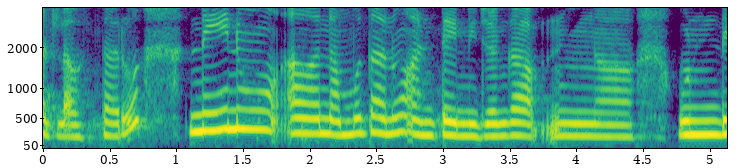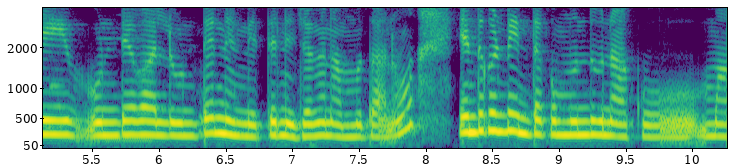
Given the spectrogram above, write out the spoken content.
అట్లా వస్తారు. నేను నమ్ముతాను అంటే నిజంగా ఉండి ఉండే వాళ్ళు ఉంటే నేనైతే నిజంగా నమ్ముతాను. ఎందుకంటే ఇంతకు ముందు నాకు మా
